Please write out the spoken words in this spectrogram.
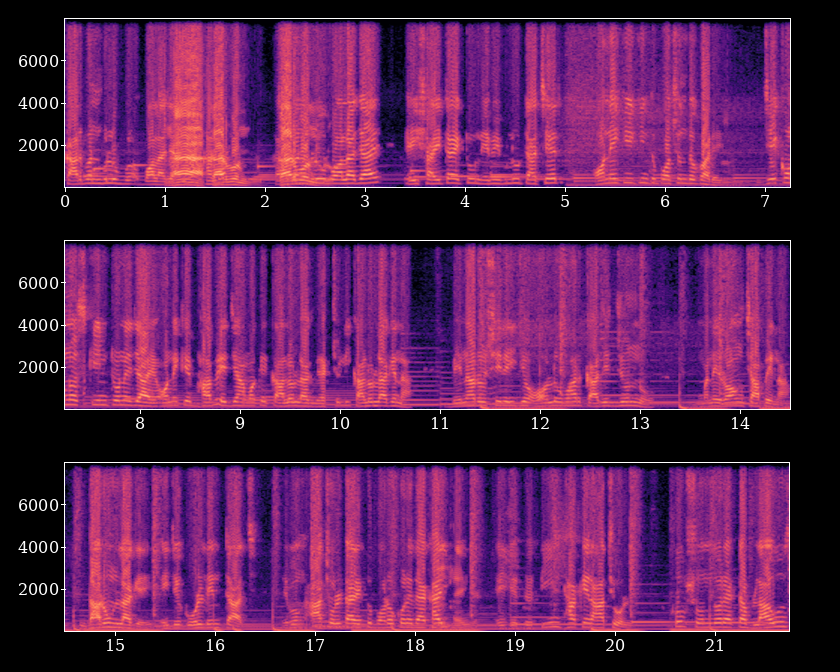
কার্বন ব্লু বলা যায় কার্বন কার্বন ব্লু বলা যায়। এই শাড়িটা একটু নেভি ব্লু টাচের অনেকেই কিন্তু পছন্দ করে। যে কোনো স্কিন টোনে যায়। অনেকে ভাবে যে আমাকে কালো লাগবে। অ্যাকচুয়ালি কালো লাগে না। বেনারসির এই যে অল ওভার কাজের জন্য মানে রং চাপে না। দারুণ লাগে। এই যে গোল্ডেন টাচ এবং আঁচলটা একটু বড় করে দেখাই। এই যে। তিন থাকের আঁচল। খুব সুন্দর একটা ব্লাউজ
